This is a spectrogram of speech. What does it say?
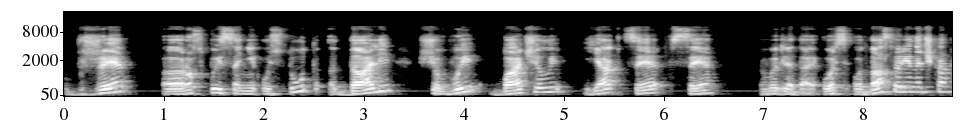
вже е, розписані ось тут далі, щоб ви бачили, як це все виглядає. Ось одна сторіночка,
